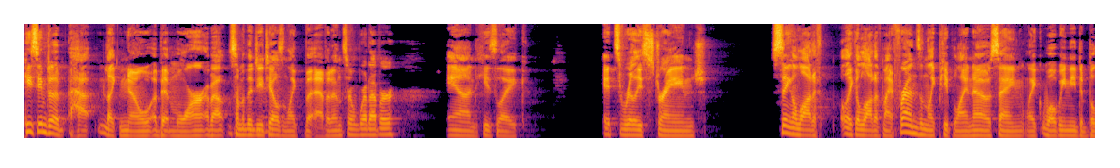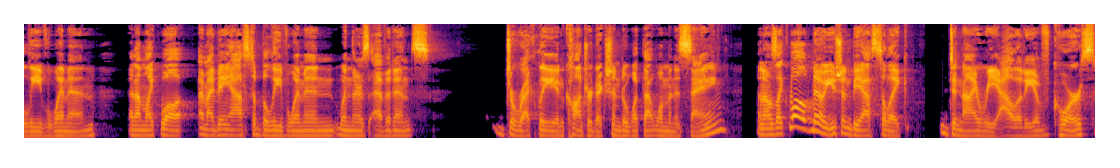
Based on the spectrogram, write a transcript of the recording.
he seemed to ha- like know a bit more about some of the mm-hmm. details and like the evidence or whatever. And he's like it's really strange seeing a lot of like a lot of my friends and like people I know saying like well we need to believe women. And I'm like well am I being asked to believe women when there's evidence directly in contradiction to what that woman is saying? And I was like, well, no, you shouldn't be asked to like deny reality, of course.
